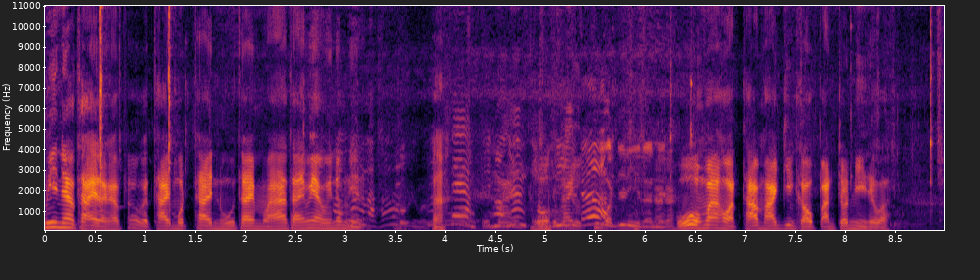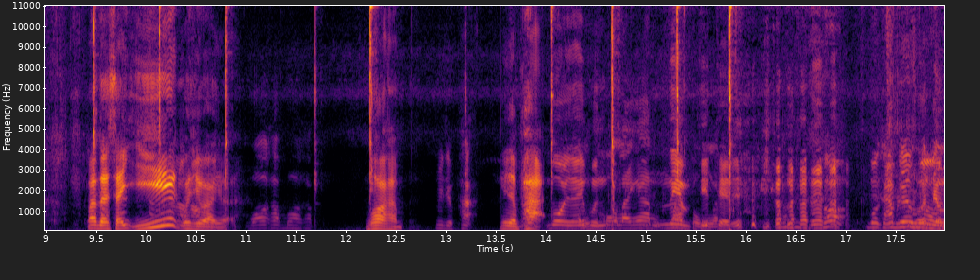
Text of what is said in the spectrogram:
มีแนวไทยเหรอครับเท่ากับไทยมดไทยหนูไทยหมาไทยแมวไว้น้ำนี่ ฮะแซ่บกินห้องนั่งโอ้เขาไม่เด้อขวดอยู่นี่แล้วนี่โอ้มาหอดทามหากินเขาวปันจอนนี่เถอะวะมาแต่ใส่อีกว่าสิว่าอยู่อะบ่ครับบ่ครับบ่ครับมีแต่พระนี่จะพระโบยไงคุณโทรรายงานแนมติดเถอะพ่อบ่กลับเรื่องพ่อเดี๋ยว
